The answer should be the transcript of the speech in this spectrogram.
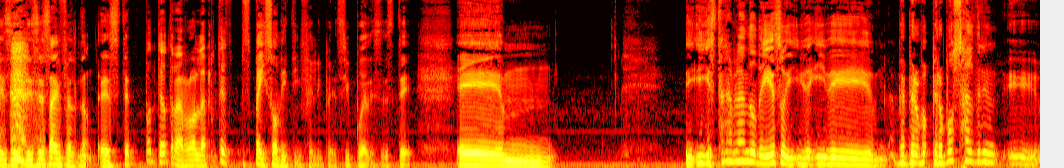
dice, dice Seinfeld, ¿no? Este, ponte otra rola, ponte Space Oddity, Felipe, si puedes. Este, eh, y, y están hablando de eso y de, y de- pero, pero vos Aldrin eh,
